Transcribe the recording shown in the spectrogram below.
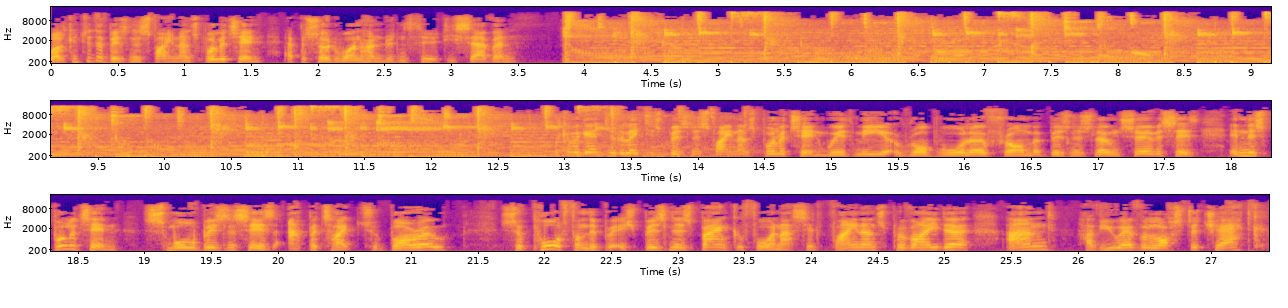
Welcome to the Business Finance Bulletin, episode 137. Welcome again to the latest Business Finance Bulletin with me, Rob Warlow from Business Loan Services. In this bulletin, small businesses' appetite to borrow, support from the British Business Bank for an asset finance provider, and have you ever lost a cheque?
